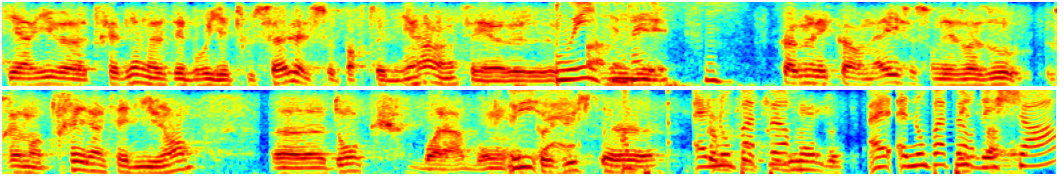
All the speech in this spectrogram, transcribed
qui arrivent euh, très bien à se débrouiller tout seuls. Elles se portent bien. hein. C'est, euh, Oui, c'est vrai. les- comme les corneilles, ce sont des oiseaux vraiment très intelligents. Euh, donc voilà, bon, Oui, on peut euh, juste. euh, elles n'ont pas peur. Elles, elles n'ont pas peur Oui, des pardon. chats,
